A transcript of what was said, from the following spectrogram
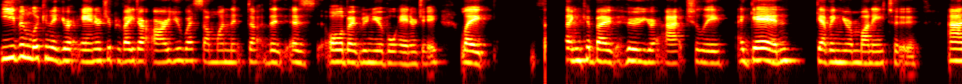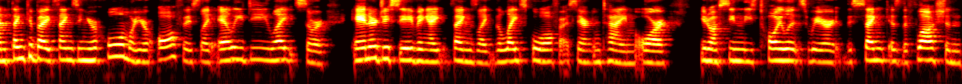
Even looking at your energy provider are you with someone that that is all about renewable energy? Like think about who you're actually again giving your money to. And think about things in your home or your office like led lights or energy saving things like the lights go off at a certain time. Or you know i've seen these toilets where the sink is the flush and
